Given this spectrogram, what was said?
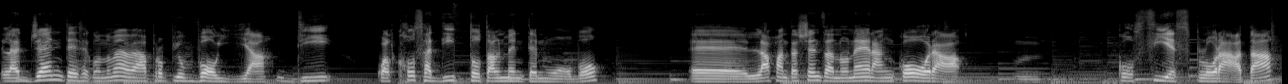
la gente, secondo me, aveva proprio voglia di qualcosa di totalmente nuovo. Eh, la fantascienza non era ancora mh, così esplorata.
